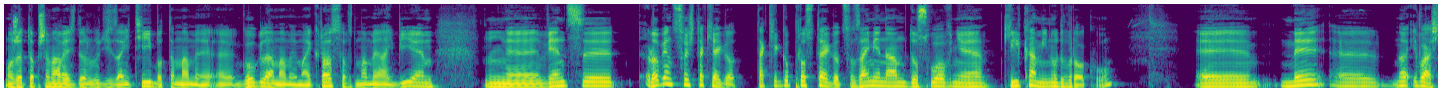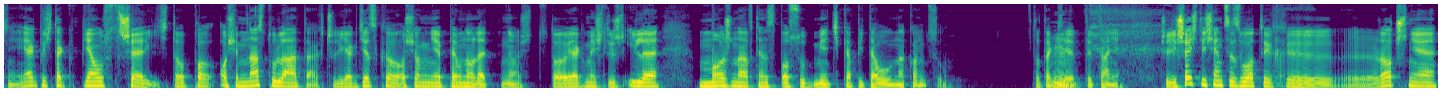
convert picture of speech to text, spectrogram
Może to przemawiać do ludzi z IT, bo tam mamy e, Google, mamy Microsoft, mamy IBM, mm, e, więc robiąc coś takiego, takiego prostego, co zajmie nam dosłownie kilka minut w roku, My, no i właśnie, jakbyś tak miał strzelić, to po 18 latach, czyli jak dziecko osiągnie pełnoletność, to jak myślisz, ile można w ten sposób mieć kapitału na końcu? To takie hmm. pytanie. Czyli 6 tysięcy złotych y, y, rocznie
